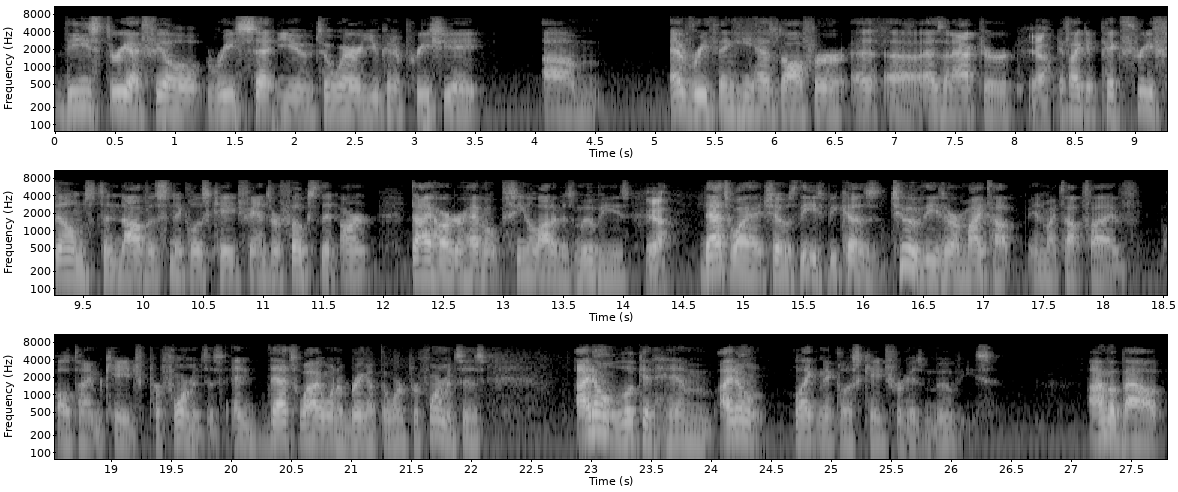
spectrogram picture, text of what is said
these three I feel reset you to where you can appreciate um, everything he has to offer uh, uh, as an actor. Yeah. If I could pick three films to novice Nicolas Cage fans or folks that aren't diehard or haven't seen a lot of his movies, Yeah. that's why I chose these because two of these are my top in my top five all-time Cage performances, and that's why I want to bring up the word performances. I don't look at him. I don't like Nicolas Cage for his movies. I'm about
